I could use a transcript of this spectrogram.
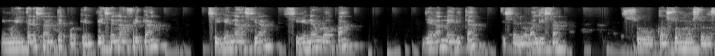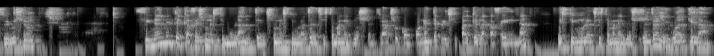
y muy interesante porque empieza en África, sigue en Asia, sigue en Europa, llega a América y se globaliza su consumo y su distribución. Finalmente el café es un estimulante, es un estimulante del sistema nervioso central. Su componente principal, que es la cafeína, estimula el sistema nervioso central, igual que la,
